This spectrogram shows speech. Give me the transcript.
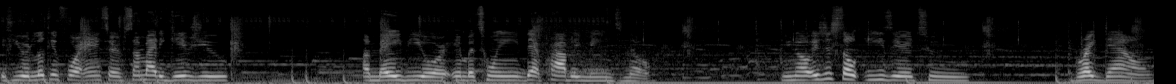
If you're looking for an answer, if somebody gives you a maybe or in between, that probably means no. You know, it's just so easier to break down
